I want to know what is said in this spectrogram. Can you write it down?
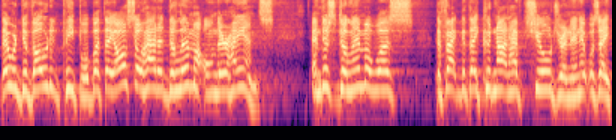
They were devoted people, but they also had a dilemma on their hands. And this dilemma was the fact that they could not have children. And it was a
